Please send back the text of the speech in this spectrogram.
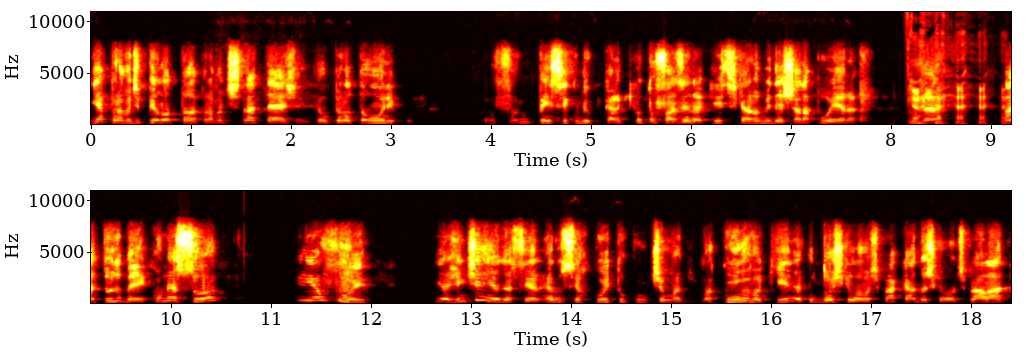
E é prova de pelotão, é prova de estratégia. Então, pelotão único. Eu, eu pensei comigo, cara, o que eu estou fazendo aqui? Esses caras vão me deixar na poeira. Né? Mas tudo bem. Começou e eu fui. E a gente indo, assim, era um circuito com tinha uma, uma curva aqui, né, com dois quilômetros para cá, dois quilômetros para lá.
